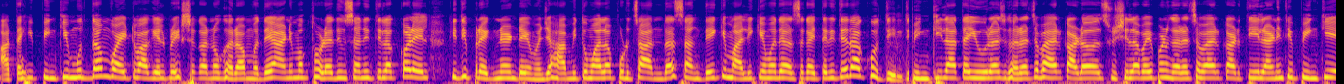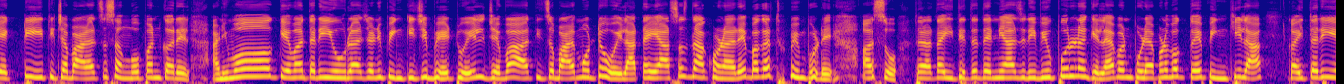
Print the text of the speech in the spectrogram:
आता ही पिंकी मुद्दाम वाईट वागेल प्रेक्षकांनो घरामध्ये आणि मग थोड्या दिवसांनी तिला कळेल की ती प्रेग्नंट आहे. म्हणजे हा मी तुम्हाला पुढचा अंदाज सांगते की मालिकेमध्ये असं काहीतरी ते दाखवतील. पिंकीला आता युवराज घराच्या बाहेर काढल सुशीलाबाई पण घराच्या बाहेर काढतील आणि ती पिंकी एकटी तिच्या बाळाचं संगोपन करेल. आणि मग केव्हा तरी युवराज आणि पिंकीची भेट होईल जेव्हा तिचं बाळ मोठं होईल. आता हे असंच दाखवणार आहे. बघा तुम्ही पुढे. असो. तर आता इथे तर त्यांनी आज रिव्ह्यू पूर्ण केला आहे पण पुढे आपण बघतोय पिंकीला काहीतरी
